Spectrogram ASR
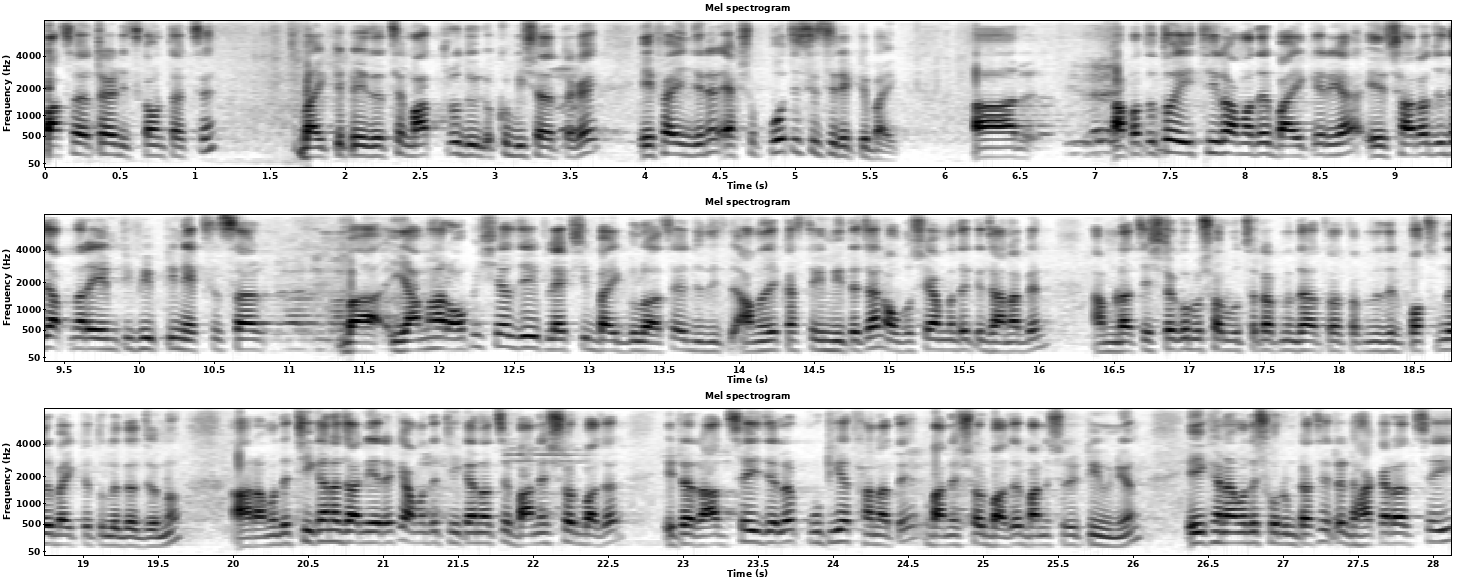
পাঁচ হাজার টাকা ডিসকাউন্ট থাকছে। বাইকটি পেয়ে যাচ্ছে মাত্র দুই লক্ষ বিশ হাজার টাকায়। এফআই ইঞ্জিনের একশো পঁচিশ সিসির একটি বাইক আর আপাতত এই ছিল আমাদের বাইকের ইয়া এছাড়া যদি আপনারা এমটি ফিফটিন এক্সেসার বা ইয়ামাহার অফিসিয়াল যে ফ্ল্যাগশিপ বাইকগুলো আছে, যদি আমাদের কাছ থেকে নিতে চান, অবশ্যই আমাদেরকে জানাবেন। আমরা চেষ্টা করব সর্বোচ্চটা আপনাদের হাতে আপনাদের পছন্দের বাইকটা তুলে দেওয়ার জন্য। আর আমাদের ঠিকানা জানিয়ে রাখি আমাদের ঠিকানা হচ্ছে বানেশ্বর বাজার। এটা রাজশাহী জেলার পুটিয়া থানাতে, বানেশ্বর বাজার, বানেশ্বর একটি ইউনিয়ন এইখানে আমাদের শোরুমটা আছে। এটা ঢাকা রাজশাহী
